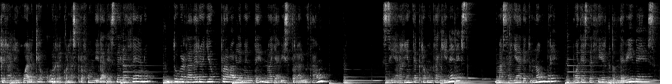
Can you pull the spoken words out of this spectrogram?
Pero al igual que ocurre con las profundidades del océano, tu verdadero yo probablemente no haya visto la luz aún. Si alguien te pregunta quién eres, más allá de tu nombre, puedes decir dónde vives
